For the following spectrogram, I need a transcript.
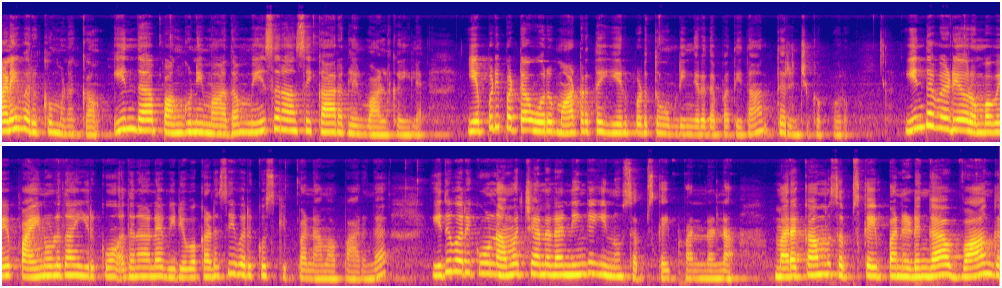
அனைவருக்கும் வணக்கம். இந்த பங்குனி மாதம் மேசராசிக்காரர்களின் வாழ்க்கையில் எப்படிப்பட்ட ஒரு மாற்றத்தை ஏற்படுத்தும் அப்படிங்கிறத பற்றி தான் தெரிஞ்சுக்க போகிறோம் இந்த வீடியோ ரொம்பவே பயனுள்ளதாக இருக்கும். அதனால் வீடியோவை கடைசி வரைக்கும் ஸ்கிப் பண்ணாமல் பாருங்கள் இது வரைக்கும் நம்ம சேனலை நீங்கள் இன்னும் சப்ஸ்கிரைப் பண்ணலன்னா மறக்காமல் சப்ஸ்கிரைப் பண்ணிடுங்க. வாங்க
